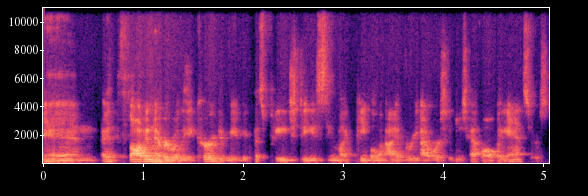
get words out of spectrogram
And I thought it never really occurred to me because PhDs seem like people in ivory towers who just have all the answers.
